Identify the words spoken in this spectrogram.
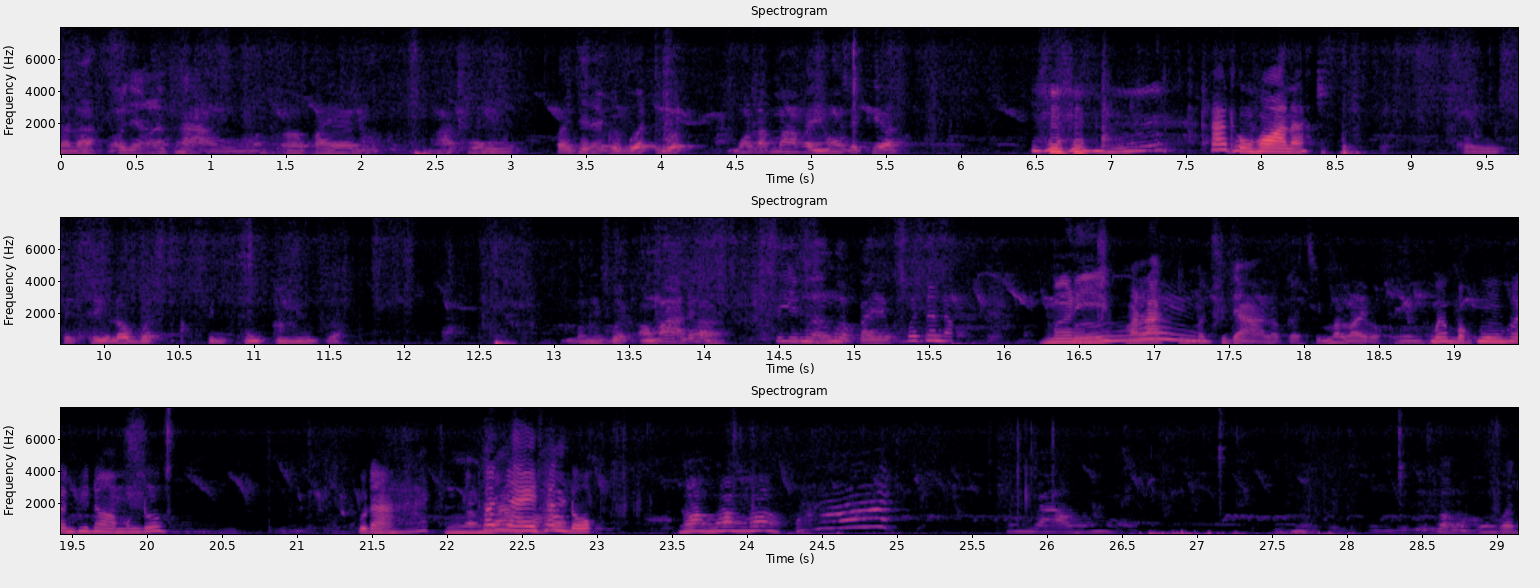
นั่นละเราอย่างนั้นข้าวเออไปหาถุงไปที่ได้ไปเบิดเบิดหมดรับมาไปห้องจะเคลียร์ค่าถุงห่อนะไปไปซื้อแล้วเบิดเป็นถุงปุ๋ยอยู่ตัววันนี้เบิดเอามาเด้อสี่เมื่อเมื่อไปเบิดนั่นน่ะมื่อนี้มาลักกินบักชิดาแล้วก็สิมาลอยบักฮุงเมื่อบักฮุงเพิ่นพี่น้องมึงดูกูด่าทั้ทั้งใหญ่ทั้งดก น้องน้องน้องฟา ดทั้งยาวทั้งใหญ่ช่วงบักฮุงเพิ่น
